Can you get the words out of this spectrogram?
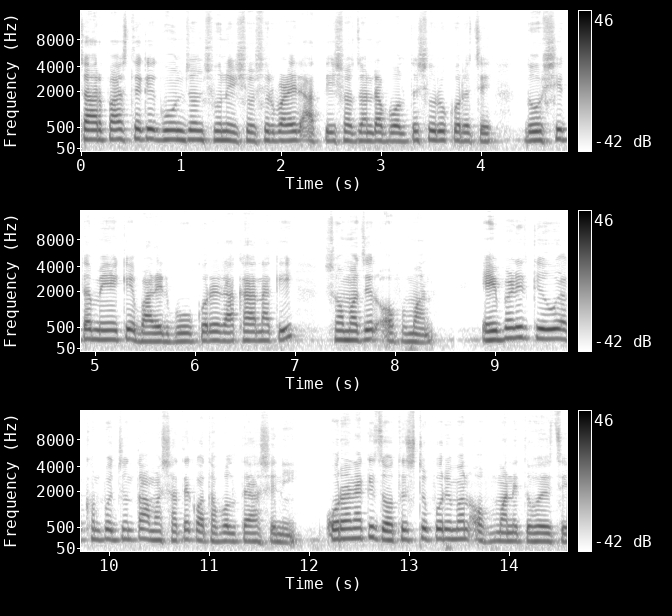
চারপাশ থেকে গুঞ্জন শুনে শ্বশুরবাড়ির আত্মীয় স্বজনরা বলতে শুরু করেছে, দর্শিতা মেয়েকে বাড়ির বউ করে রাখা নাকি সমাজের অপমান? এই বাড়ির কেউ এখন পর্যন্ত আমার সাথে কথা বলতে আসেনি। ওরা নাকি যথেষ্ট পরিমাণ অপমানিত হয়েছে।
